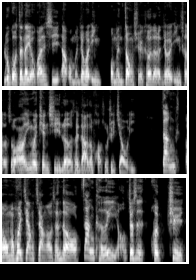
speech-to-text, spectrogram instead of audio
如果真的有关系，那我们就会硬，我们这种学科的人就会硬扯说啊，因为天气热，所以大家都跑出去交易这样啊，我们会这样讲哦，真的哦，这样可以哦。就是会去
